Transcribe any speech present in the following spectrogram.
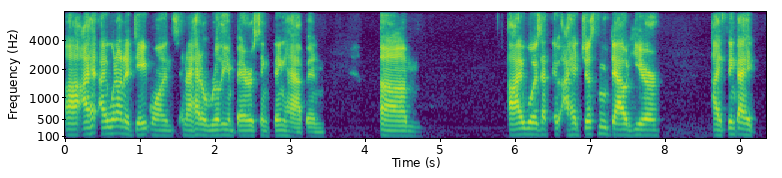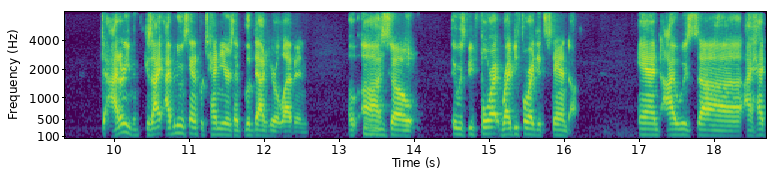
Uh, I, I went on a date once and I had a really embarrassing thing happen. Um, I was at, I had just moved out here. I think I had, I don't even, because I've been doing stand up for 10 years. I've lived out here 11. Uh, Mhm. So it was before, I, right before I did stand up. And I was, uh, I had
